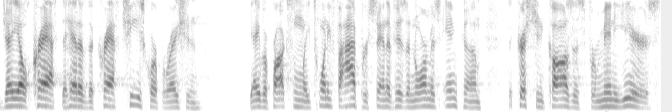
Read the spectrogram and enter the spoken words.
J.L. Kraft, the head of the Kraft Cheese Corporation, gave approximately 25% of his enormous income to Christian causes for many years.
